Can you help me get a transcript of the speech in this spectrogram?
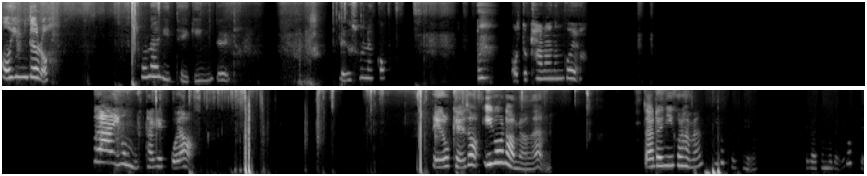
어 힘들어. 손하기 되게 힘들다. 내가 손을 꼭 어떻게 하라는 거야? 아, 이건 못하겠고요. 네, 이렇게 해서 이걸 하면은 다른 이걸 하면 이렇게 돼요. 제가 전부 다 이렇게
